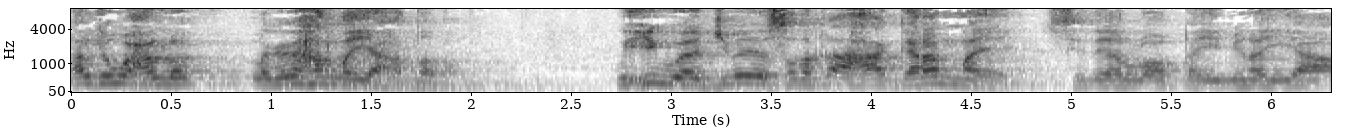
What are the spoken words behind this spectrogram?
Halkan waxaa lagaga hadlayaa haddaba. Wixii waajibay sadaqa ahaa garanaye sidee loo qaybinayaa?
